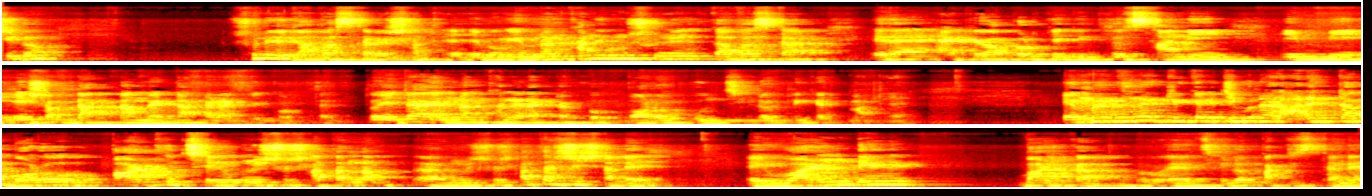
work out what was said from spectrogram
ছিল সুনীল গাভাস্কারের সাথে এবং ইমরান খান এবং সুনীল গাভাস্কার, এরা একে অপরকে কিন্তু সানি, ইম্মি এইসব ডাক নামে ডাকাডাকি করতেন। তো এটা ইমরান খানের একটা খুব বড় গুণ ছিল ক্রিকেট মাঠে। ইমরান খানের ক্রিকেট জীবনের আরেকটা বড় পার্ট হচ্ছে উনিশশো সাতান্ন উনিশশো সাতাশি সালে এই ওয়ান ডে ওয়ার্ল্ড কাপ হয়েছিল পাকিস্তানে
